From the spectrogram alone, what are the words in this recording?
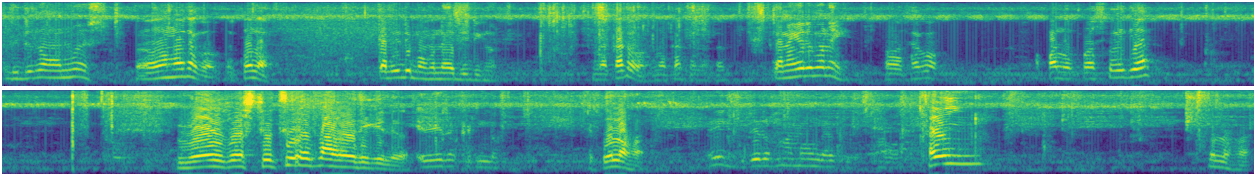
ভিডিঅ'টো অন হৈ আছে। অঁ হৈ থাকক একো নাই। কাটি দিব মানে দি দীঘল নাকাটো নাকাটো নাকাটো। তেনেকৈ দিব নেকি? অঁ থাকক। অকণ উপবাস কৰি দিয়া। মোৰ বস্তুটোৱে পাহৰি থাকিলোঁ। একো নহয়। এই গোটেইডোখৰ আমাৰ ওলাই গ'ল চাব সেই একো নহয়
